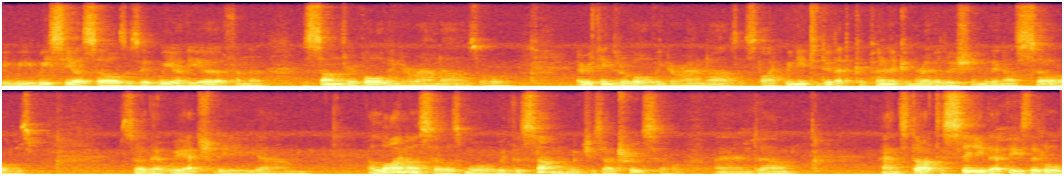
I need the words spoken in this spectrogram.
we, we, we see ourselves as if we are the earth and the, the sun's revolving around us or everything's revolving around us. It's like we need to do that Copernican revolution within ourselves so that we actually um, align ourselves more with the sun, which is our true self, and um, and start to see that these little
